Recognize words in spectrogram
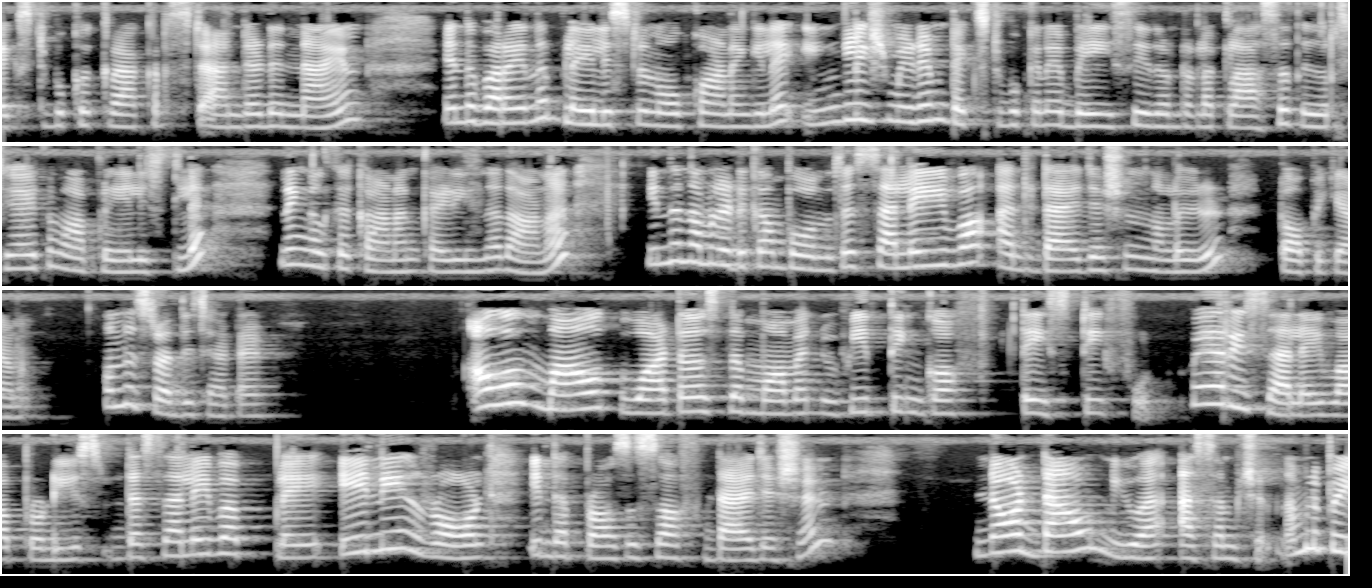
text book cracker standard nine എന്ന് പറയുന്ന പ്ലേലിസ്റ്റ് നോക്കുകയാണെങ്കിൽ ഇംഗ്ലീഷ് മീഡിയം ടെക്സ്റ്റ് ബുക്കിനെ ബേസ് ചെയ്തുകൊണ്ടുള്ള ക്ലാസ് തീർച്ചയായിട്ടും ആ പ്ലേലിസ്റ്റിൽ നിങ്ങൾക്ക് കാണാൻ കഴിയുന്നതാണ്. ഇന്ന് നമ്മൾ എടുക്കാൻ പോകുന്നത് സലൈവ ആൻഡ് ഡൈജഷൻ എന്നുള്ളൊരു ടോപ്പിക്കാണ് ഒന്ന് ശ്രദ്ധിച്ചാട്ടെ. Our mouth waters the moment we think of tasty food. Where is saliva produced? Does saliva play any role in the process of digestion? Note down your assumption നമ്മളിപ്പോൾ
